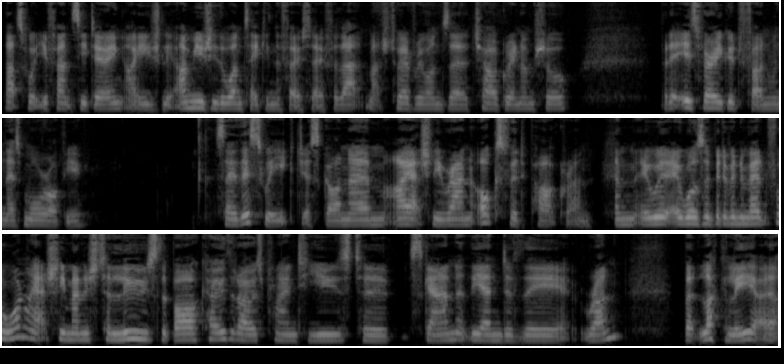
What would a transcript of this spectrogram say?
that's what you fancy doing. I usually I'm usually the one taking the photo for that, much to everyone's uh, chagrin, I'm sure. But it is very good fun when there's more of you. So this week, just gone, um, I actually ran Oxford Park Run. Um, it, w- it was a bit of an eventful one. I actually managed to lose the barcode that I was planning to use to scan at the end of the run. But luckily, uh,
